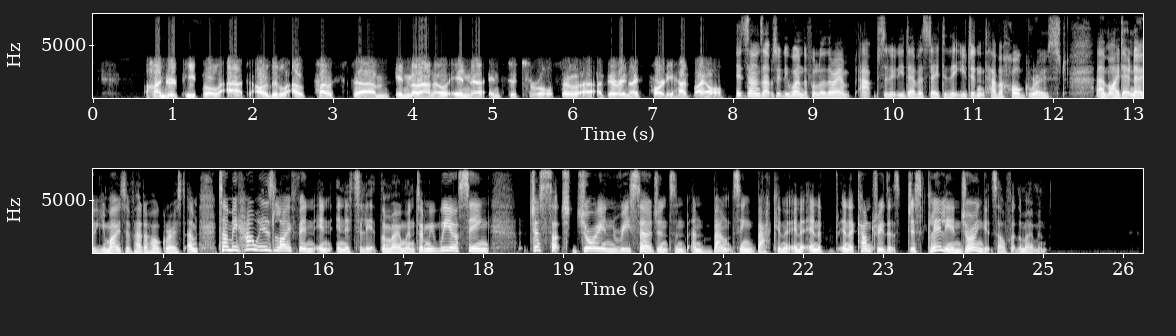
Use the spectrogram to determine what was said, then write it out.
hundred people at our little outpost um, in Merano in uh, in Südtirol. So uh, a very nice party had by all. It sounds absolutely wonderful. Although I am absolutely devastated that you didn't have a hog roast. Um, I don't know. You might have had a hog roast. Um, tell me, how is life in, in, in Italy at the moment? I mean, we are seeing just such joy and resurgence and, and bouncing back in a, in, a, in, a, in a country that's just clearly enjoying itself at the moment.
